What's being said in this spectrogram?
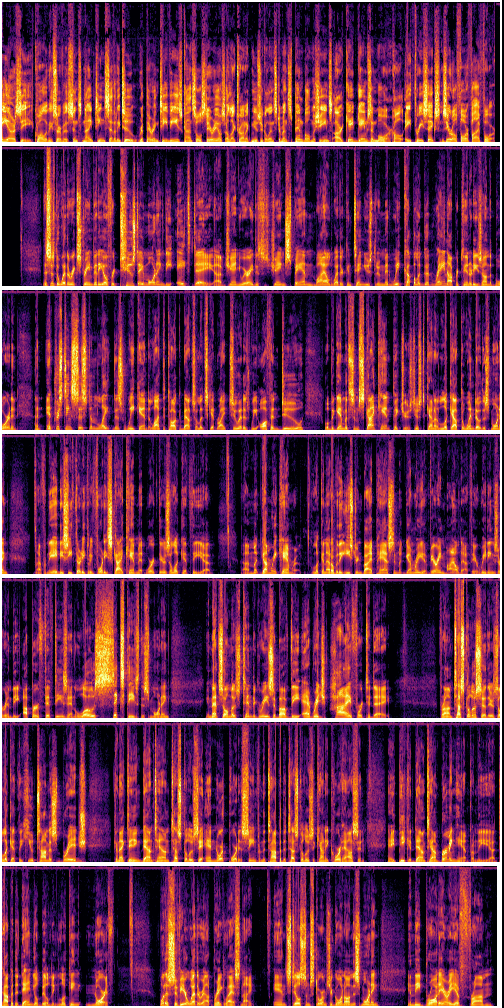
ERC, quality service since 1972, repairing TVs, console stereos, electronic musical instruments, pinball machines, arcade games, and more. Call 836 0454. This is the Weather Xtreme video for Tuesday morning, the 8th day of January. This is James Spann. Mild weather continues through midweek. Couple of good rain opportunities on the board and an interesting system late this weekend. A lot to talk about, so let's get right to it as we often do. We'll begin with some Skycam pictures just to kind of look out the window this morning uh, from the ABC 3340 Skycam network. There's a look at the uh, uh, Montgomery camera looking out over the eastern bypass in Montgomery. Uh, very mild out there. Readings are in the upper 50s and low 60s this morning, and that's almost 10 degrees above the average high for today. From Tuscaloosa, there's a look at the Hugh Thomas Bridge connecting downtown Tuscaloosa and Northport is seen from the top of the Tuscaloosa County Courthouse and a peek at downtown Birmingham from the uh, top of the Daniel Building looking north. What a severe weather outbreak last night. And still some storms are going on this morning in the broad area from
